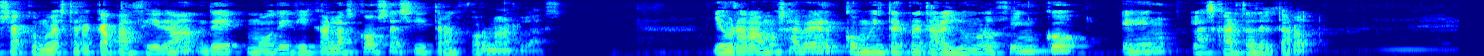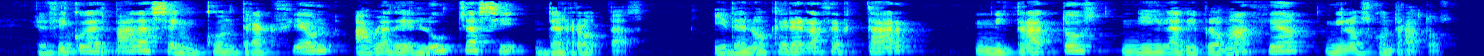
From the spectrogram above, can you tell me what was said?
o sea, con nuestra capacidad de modificar las cosas y transformarlas. Y ahora vamos a ver cómo interpretar el número 5 en las cartas del tarot. El 5 de espadas en contracción habla de luchas y derrotas y de no querer aceptar ni tratos, ni la diplomacia, ni los contratos.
